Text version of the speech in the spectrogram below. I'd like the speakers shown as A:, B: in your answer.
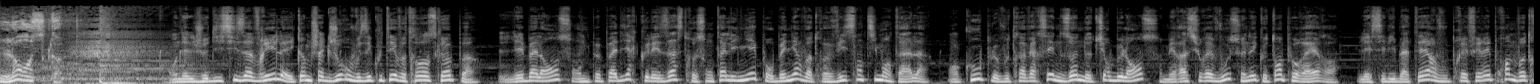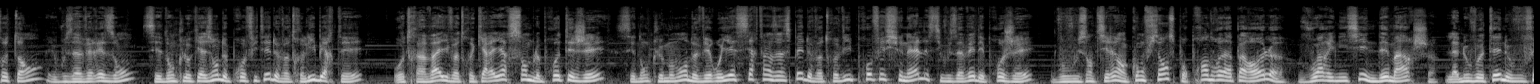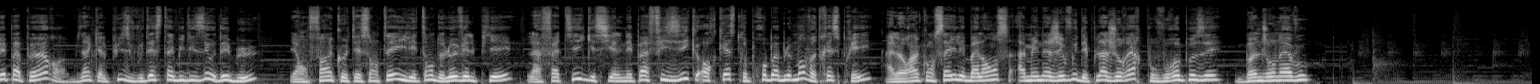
A: L'horoscope.
B: On est le jeudi 6 avril et comme chaque jour vous écoutez votre horoscope, les balances, on ne peut pas dire que les astres sont alignés pour bénir votre vie sentimentale. En couple, vous traversez une zone de turbulence, mais rassurez-vous, ce n'est que temporaire. Les célibataires, vous préférez prendre votre temps, et vous avez raison, c'est donc l'occasion de profiter de votre liberté. Au travail, votre carrière semble protégée, c'est donc le moment de verrouiller certains aspects de votre vie professionnelle si vous avez des projets. Vous vous sentirez en confiance pour prendre la parole, voire initier une démarche. La nouveauté ne vous fait pas peur, bien qu'elle puisse vous déstabiliser au début. Et enfin, côté santé, il est temps de lever le pied. La fatigue, si elle n'est pas physique, orchestre probablement votre esprit. Alors un conseil les balances, aménagez-vous des plages horaires pour vous reposer. Bonne journée à vous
